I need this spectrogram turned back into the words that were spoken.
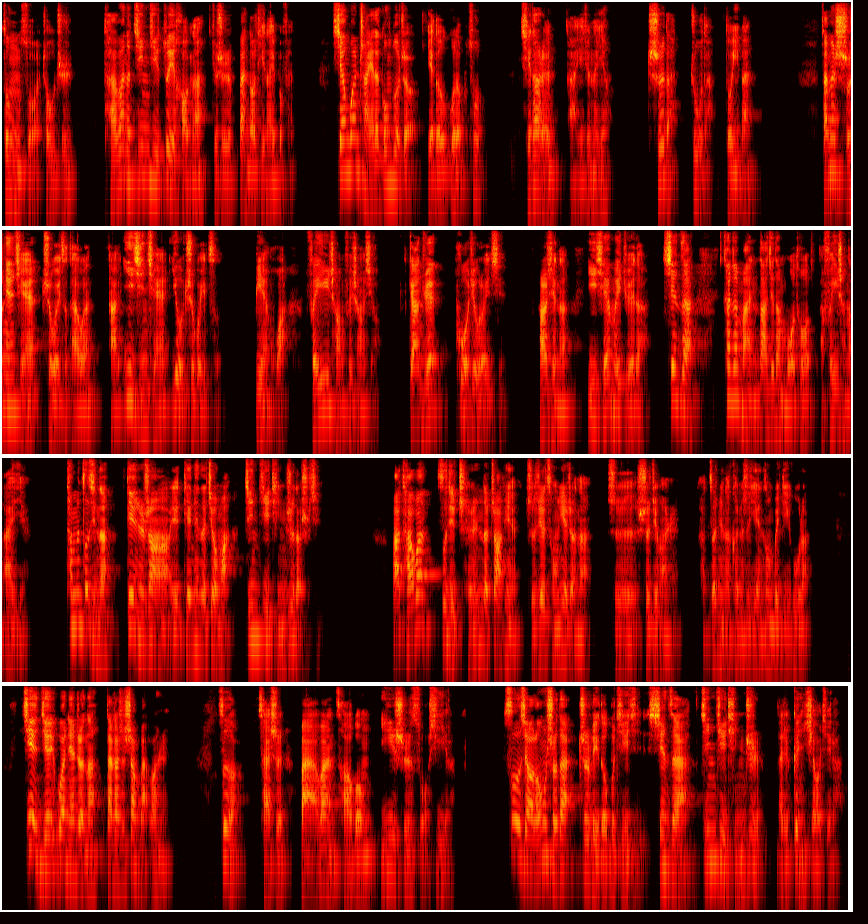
众所周知，台湾的经济最好呢就是半导体那一部分，相关产业的工作者也都过得不错。其他人啊也就那样，吃的住的都一般。咱们十年前去过一次台湾啊，疫情前又去过一次，变化非常非常小，感觉破旧了一些。而且呢，以前没觉得，现在看着满大街的摩托，非常的碍眼。他们自己呢，电视上也天天在叫骂经济停滞的事情。而台湾自己承认的诈骗直接从业者呢，是十几万人啊，这里呢可能是严重被低估了。间接关联者呢，大概是上百万人，这才是百万曹公一时所系了。四小龙时代治理都不积极，现在经济停滞，那就更消极了。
